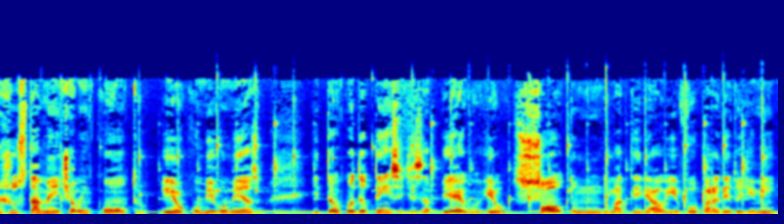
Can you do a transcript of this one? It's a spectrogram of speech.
justamente ao encontro eu comigo mesmo. Então, quando eu tenho esse desapego, eu solto o mundo material e vou para dentro de mim.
